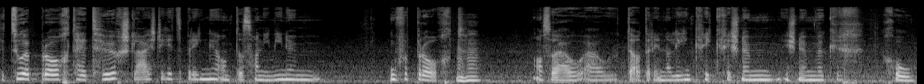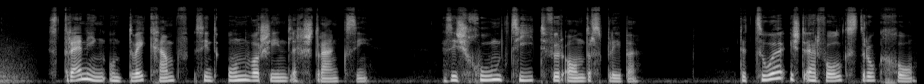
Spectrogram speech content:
dazu gebracht hat, Höchstleistungen zu bringen. Und das habe ich wie nicht mehr aufgebracht. Mhm. Also auch, auch der Adrenalinkick ist nicht, mehr, ist nicht mehr wirklich gekommen. Das Training und die Wettkämpfe sind unwahrscheinlich streng. Gewesen. Es ist kaum Zeit für anders geblieben. Dazu ist der Erfolgsdruck gekommen.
